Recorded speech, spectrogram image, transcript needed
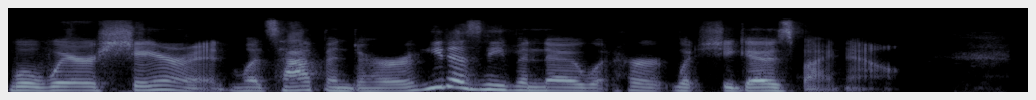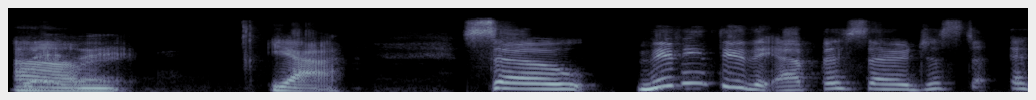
well where's sharon? What's happened to her? He doesn't even know what her what she goes by now. Right, um, right. yeah. So moving through the episode just uh,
